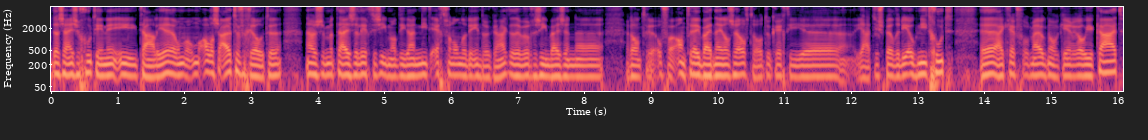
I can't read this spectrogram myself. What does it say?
daar zijn ze goed in in Italië, om, om alles uit te vergroten. Nou, is Matthijs de Ligt is iemand die daar niet echt van onder de indruk raakt. Dat hebben we gezien bij zijn uh, rentree, of uh, entree bij het Nederlands elftal. Toen, kreeg hij, uh, ja, toen speelde hij ook niet goed. hij kreeg volgens mij ook nog een keer een rode kaart.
